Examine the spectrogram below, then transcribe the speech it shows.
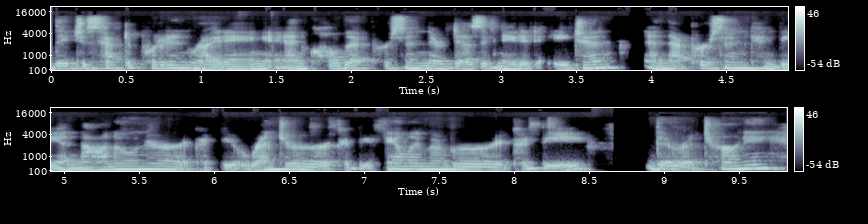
They just have to put it in writing and call that person their designated agent. And that person can be a non owner, it could be a renter, it could be a family member, it could be their attorney.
